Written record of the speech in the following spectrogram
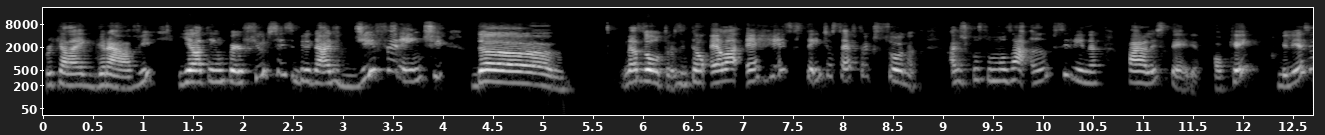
Porque ela é grave e ela tem um perfil de sensibilidade diferente da, das outras. Então, ela é resistente à ceftriaxona. A gente costuma usar ampicilina para a listéria, ok? Beleza?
